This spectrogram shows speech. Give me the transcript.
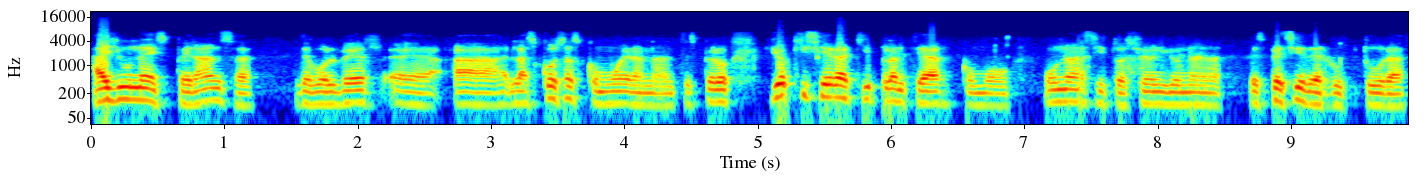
Hay una esperanza de volver eh, a las cosas como eran antes. Pero yo quisiera aquí plantear como una situación y una especie de ruptura,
